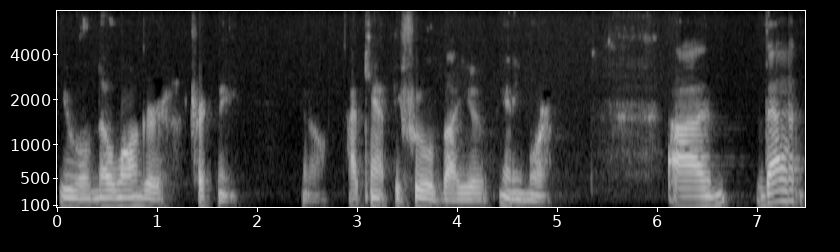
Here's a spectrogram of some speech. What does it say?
You will no longer trick me. You know, I can't be fooled by you anymore. Uh, that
